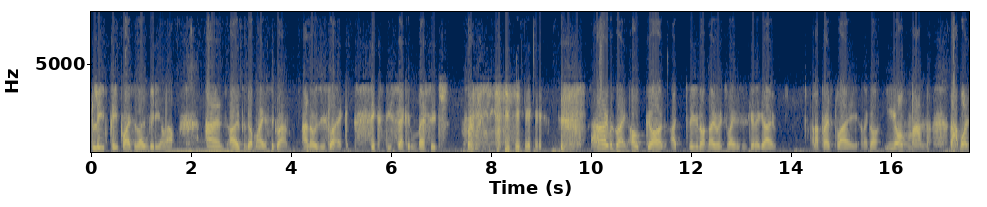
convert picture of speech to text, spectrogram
leave Pete Price alone video out, and I opened up my Instagram, and there was this like sixty second message from you. And I was like, oh God, I do not know which way this is going to go. And I pressed play and I got, young man, that was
